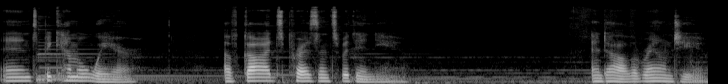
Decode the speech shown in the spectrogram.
and become aware of God's presence within you and all around you.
